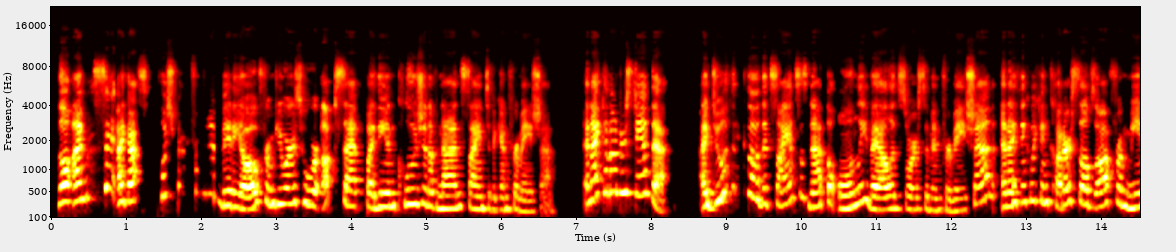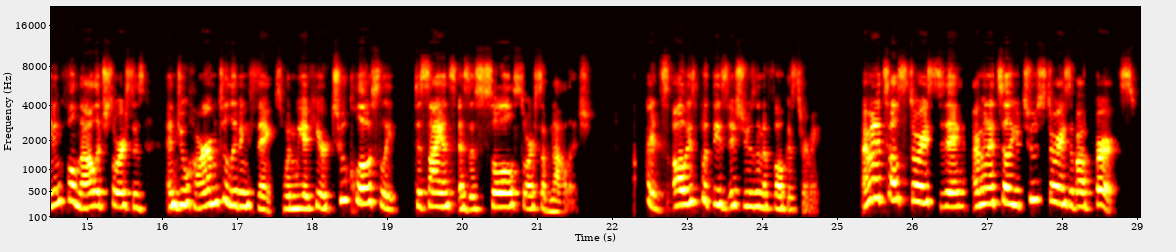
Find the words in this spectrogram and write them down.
Though I must say, I got some pushback from the video from viewers who were upset by the inclusion of non scientific information. And I can understand that. I do think, though, that science is not the only valid source of information. And I think we can cut ourselves off from meaningful knowledge sources and do harm to living things when we adhere too closely to science as a sole source of knowledge. Birds always put these issues into focus for me. I'm going to tell stories today. I'm going to tell you two stories about birds.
